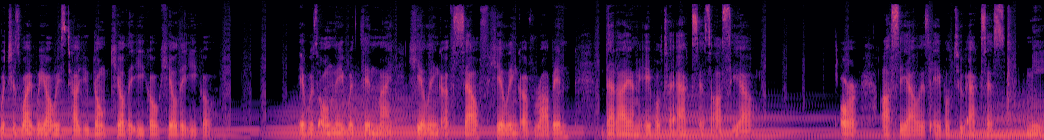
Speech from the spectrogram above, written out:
which is why we always tell you don't kill the ego, heal the ego. It was only within my healing of self, healing of Robin, that I am able to access Asiel or uh, Asiel is able to access me,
